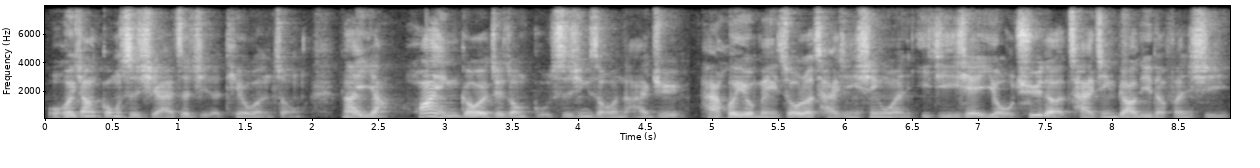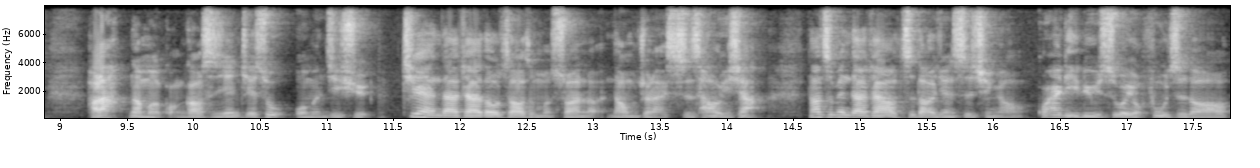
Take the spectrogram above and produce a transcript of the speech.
我会将公式写在这集的贴文中。那一样，欢迎各位追踪股市新手问的 IG，还会有每周的财经新闻以及一些有趣的财经标的的分析。好了，那么广告时间结束，我们继续。既然大家都知道怎么算了，那我们就来实操一下。那这边大家要知道一件事情哦，乖离率是会有负值的哦，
